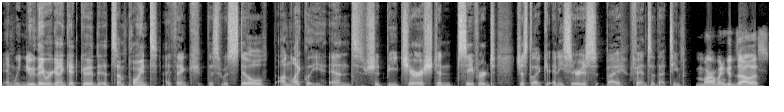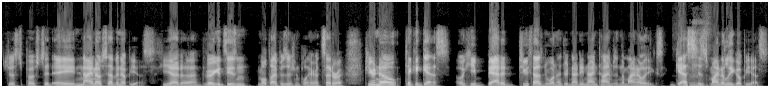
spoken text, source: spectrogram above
and we knew they were going to get good at some point, I think this was still unlikely and should be cherished and savored just like any series by fans of that team. Marwin Gonzalez just posted a 907 OPS. He had a very good season, multi-position player, etc. Do you know, take a guess. Oh, he batted 2,199 times in the minor leagues. Guess mm. his minor league OPS.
